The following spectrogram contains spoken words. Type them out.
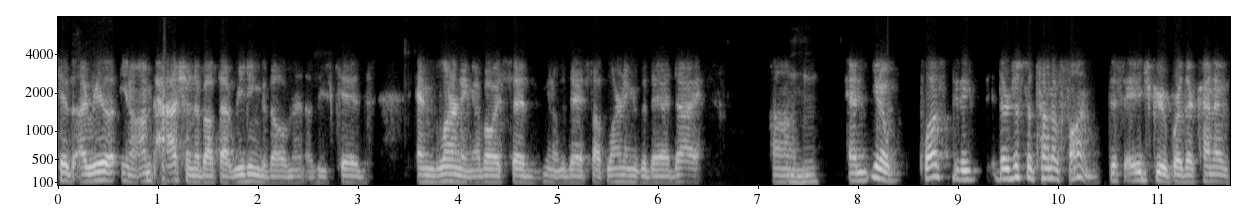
kids, I really, you know, I'm passionate about that reading development of these kids and learning. I've always said, you know, the day I stop learning is the day I die. Um, mm-hmm. And, you know, plus they, they're just a ton of fun. This age group where they're kind of,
